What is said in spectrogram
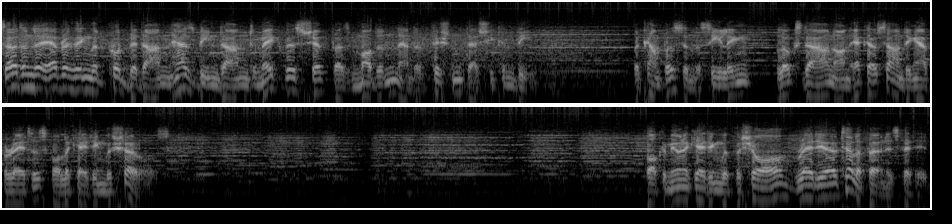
Certainly everything that could be done has been done to make this ship as modern and efficient as she can be. The compass in the ceiling looks down on echo sounding apparatus for locating the shoals. For communicating with the shore, radio telephone is fitted,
